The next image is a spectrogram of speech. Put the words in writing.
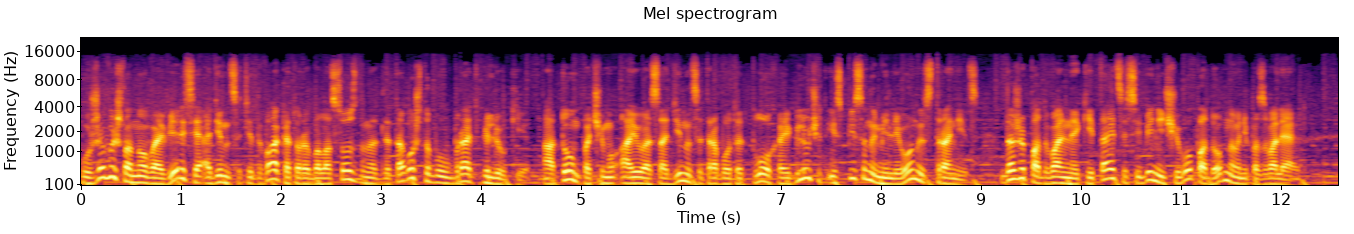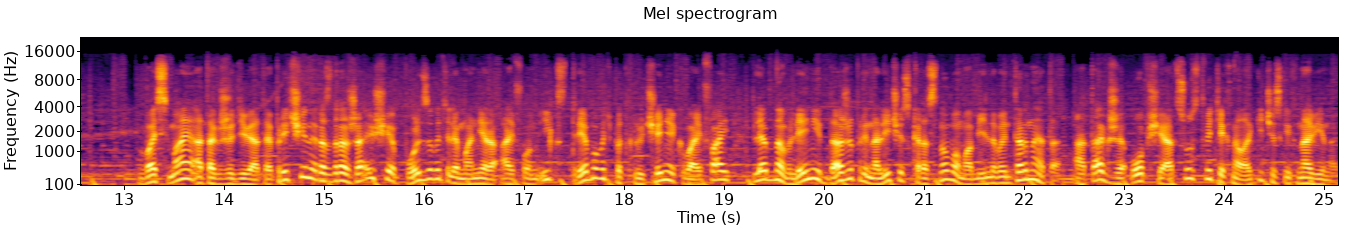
Уже вышла новая версия 11.2, которая была создана для того, чтобы убрать глюки. О том, почему iOS 11 работает плохо и глючит, исписаны миллионы страниц. Даже подвальные китайцы себе ничего подобного не позволяют. Восьмая, а также девятая причина – раздражающая пользователя манера iPhone X требовать подключения к Wi-Fi для обновлений даже при наличии скоростного мобильного интернета, а также общее отсутствие технологических новинок.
